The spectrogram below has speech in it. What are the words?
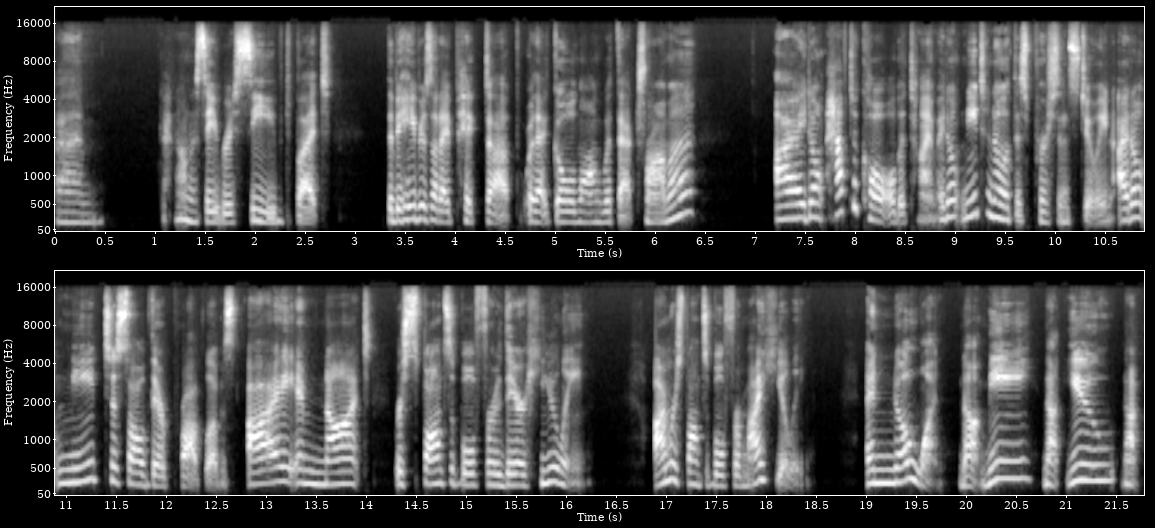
um, I don't want to say received, but the behaviors that I picked up or that go along with that trauma, I don't have to call all the time. I don't need to know what this person's doing. I don't need to solve their problems. I am not responsible for their healing. I'm responsible for my healing. And no one, not me, not you, not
